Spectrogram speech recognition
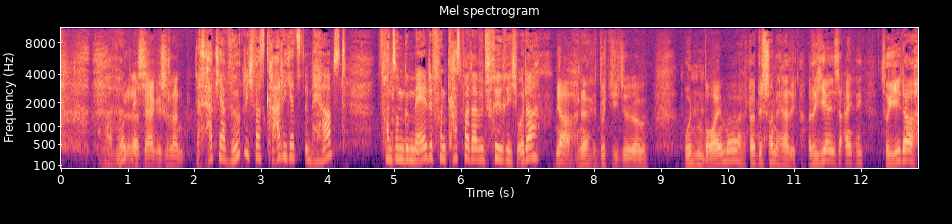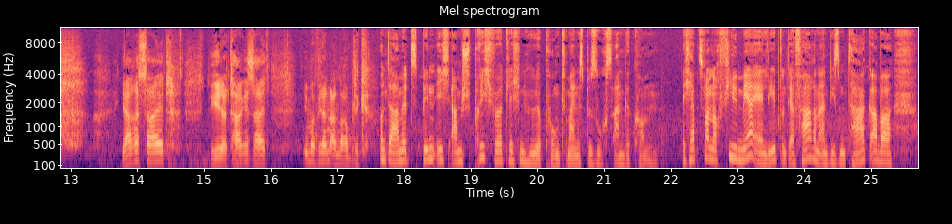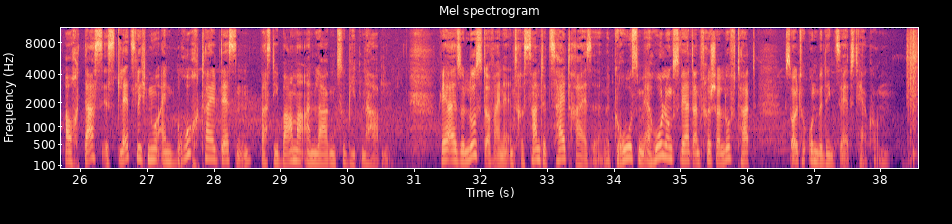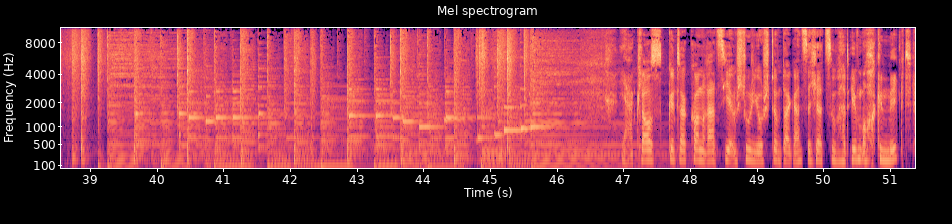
Aber Oder das Bergische Land. Das hat ja wirklich was, gerade jetzt im Herbst, von so einem Gemälde von Caspar David Friedrich, oder? Ja, ne, durch diese bunten Bäume, das ist schon herrlich. Also hier ist eigentlich zu jeder Jahreszeit, zu jeder Tageszeit immer wieder ein anderer Blick. Und damit bin ich am sprichwörtlichen Höhepunkt meines Besuchs angekommen. Ich habe zwar noch viel mehr erlebt und erfahren an diesem Tag, aber auch das ist letztlich nur ein Bruchteil dessen, was die Barmer Anlagen zu bieten haben. Wer also Lust auf eine interessante Zeitreise mit großem Erholungswert an frischer Luft hat, sollte unbedingt selbst herkommen. Klaus Günther Konrads hier im Studio stimmt da ganz sicher zu, hat eben auch genickt.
